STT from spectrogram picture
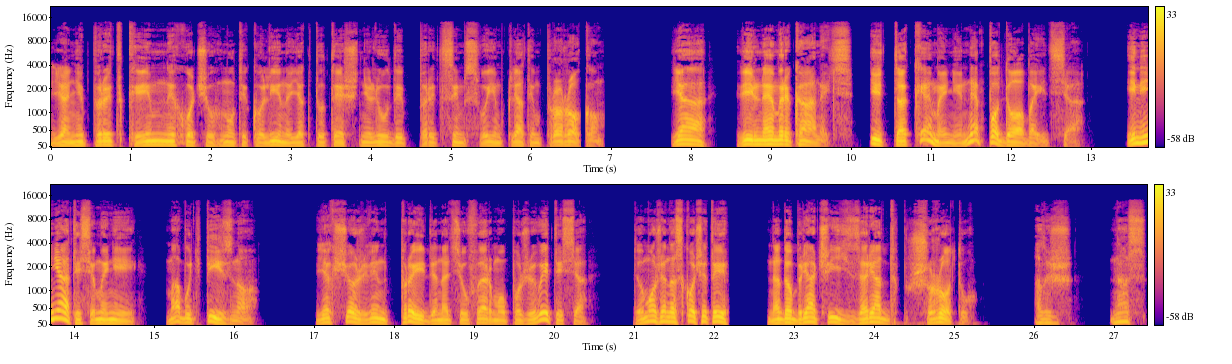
Я ні перед ким не хочу гнути коліна, як тутешні люди перед цим своїм клятим пророком. Я вільний американець, і таке мені не подобається. І мінятися мені, мабуть, пізно. Якщо ж він прийде на цю ферму поживитися, то може наскочити на добрячий заряд шроту. Але ж нас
